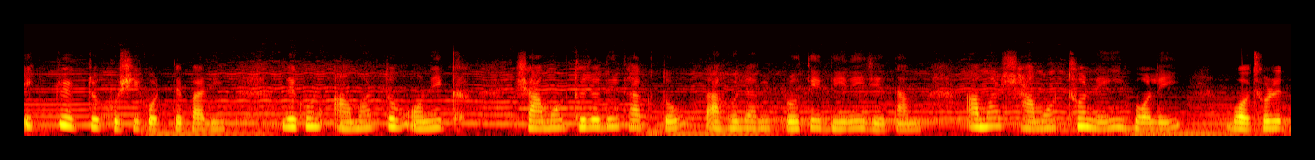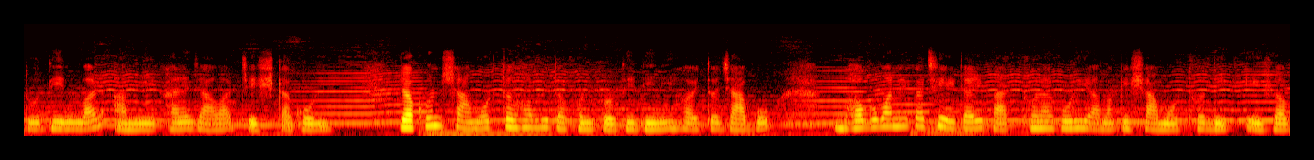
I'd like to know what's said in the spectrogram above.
একটু একটু খুশি করতে পারি। দেখুন, আমার তো অনেক সামর্থ্য যদি থাকতো, তাহলে আমি প্রতিদিনই যেতাম। আমার সামর্থ্য নেই বলেই বছরে দু তিনবার আমি এখানে যাওয়ার চেষ্টা করি। যখন সামর্থ্য হবে তখন প্রতিদিনই হয়তো যাব। ভগবানের কাছে এটাই প্রার্থনা করি, আমাকে সামর্থ্য দিক, এইসব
